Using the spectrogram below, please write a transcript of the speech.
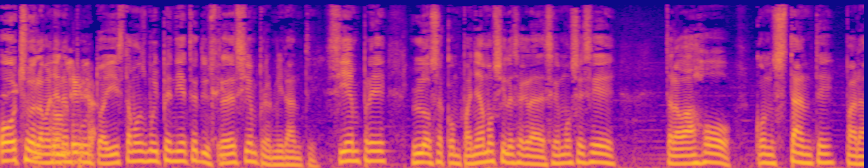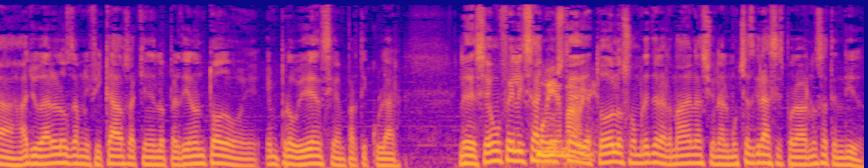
8 de la mañana en punto. Ahí estamos muy pendientes de ustedes siempre, almirante. Siempre los acompañamos y les agradecemos ese trabajo constante para ayudar a los damnificados, a quienes lo perdieron todo, eh, en Providencia en particular. Le deseo un feliz año a usted y a todos los hombres de la Armada Nacional. Muchas gracias por habernos atendido.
